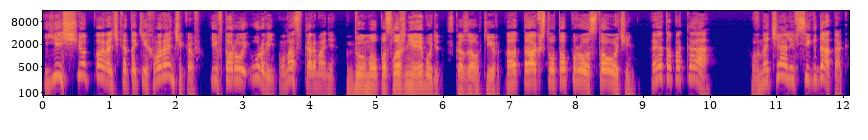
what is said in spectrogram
Еще парочка таких варанчиков, и второй уровень у нас в кармане. Думал, посложнее будет, сказал Кир. А так что-то просто очень. Это пока. Вначале всегда так.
